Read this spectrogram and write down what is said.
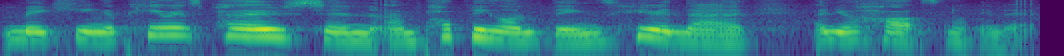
making appearance posts and, and popping on things here and there and your heart's not in it.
